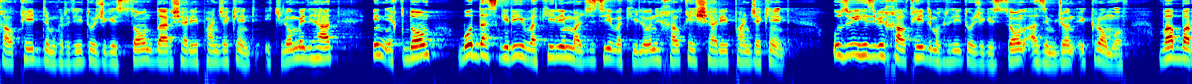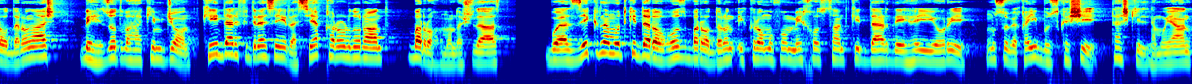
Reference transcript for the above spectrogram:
халқии демократии тоҷикистон дар шаҳри панҷакент иттилоъ медиҳад ин иқдом бо дастгирии вакили маҷлиси вакилони халқи шаҳри панҷакент узви ҳизби халқии демократии тоҷикистон азимҷон икромов ва бародаронаш беҳзод ва ҳакимҷон ки дар федератсияи россия қарор доранд ба роҳ монда шудааст. Бояд зикр намуд ки дар оғоз бародарон икромовҳо мехостанд ки дар деҳаи ёрӣ мусобиқаи бузкашӣ ташкил намоянд.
